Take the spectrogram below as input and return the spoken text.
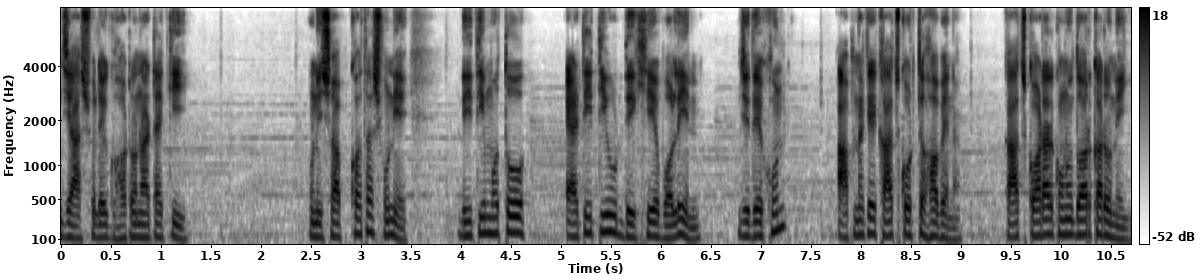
যে, আসলে ঘটনাটা কি? উনি সব কথা শুনে রীতিমতো অ্যাটিটিউড দেখিয়ে বলেন যে, দেখুন, আপনাকে কাজ করতে হবে না। কাজ করার কোনো দরকারও নেই।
